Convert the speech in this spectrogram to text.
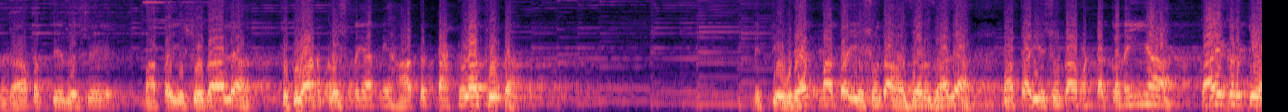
घरामध्ये जसे माता यशोदा आल्या भगवान कृष्ण यांनी हात टाकलाच होता. आणि तेवढ्यात माता यशोदा हजर झाल्या. माता यशोदा म्हणता कन्हैया काय करतोय?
